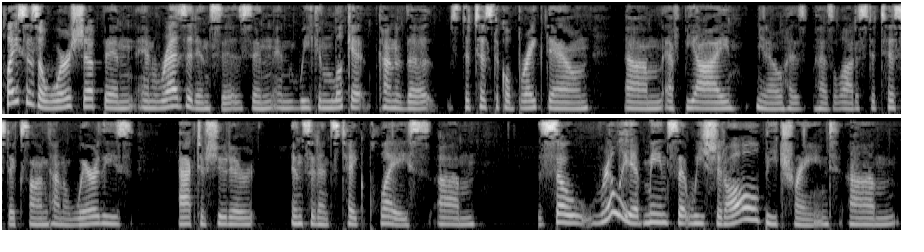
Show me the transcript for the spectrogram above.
places of worship, and, and residences. And, and we can look at kind of the statistical breakdown. Um, FBI, you know, has has a lot of statistics on kind of where these active shooter incidents take place. Um, so really, it means that we should all be trained. Um,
